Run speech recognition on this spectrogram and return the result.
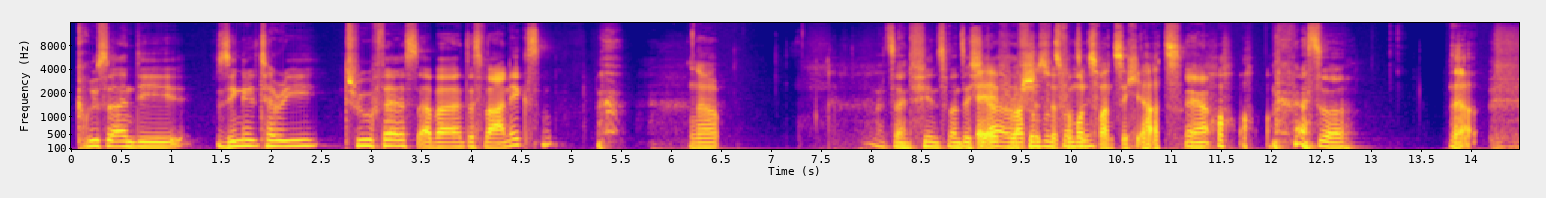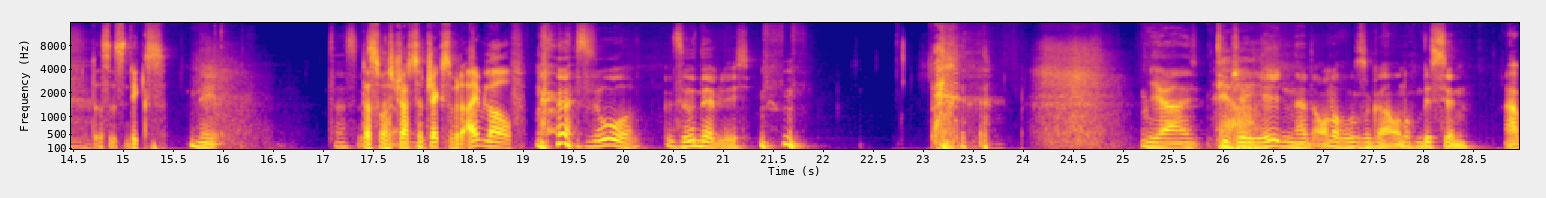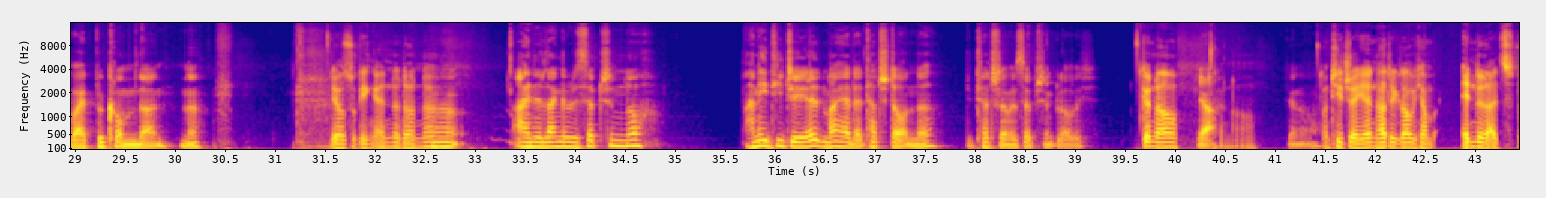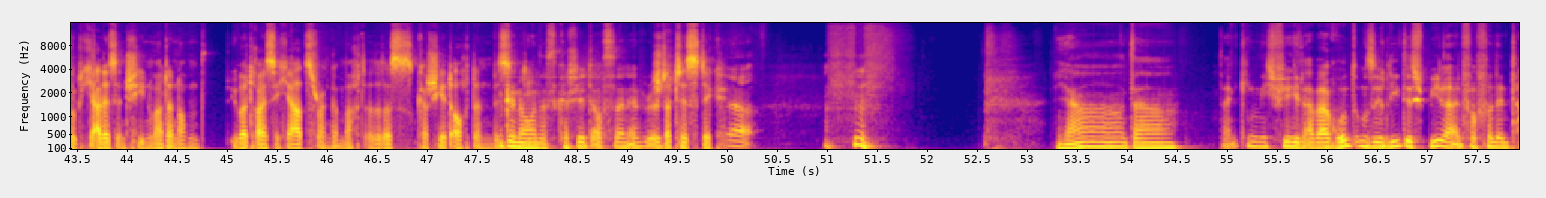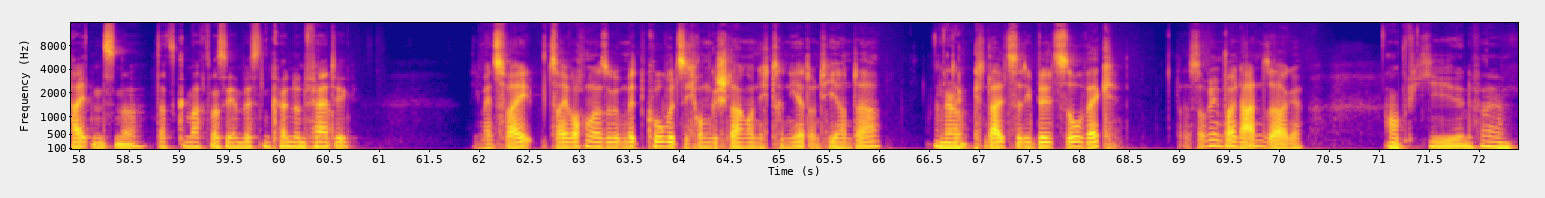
Grüße an die Singletary Truthers, aber das war nix. Ja. Mit seinen 24 Jahren. Rushes 25. für 25 Yards. Ja. also. Ja, das ist nix. Nee. Das, das war Justin Jackson mit einem Lauf. so, so nämlich. Ja, TJ ja. Hilden hat auch noch sogar auch noch ein bisschen Arbeit bekommen dann, ne? Ja, so gegen Ende dann, ne? Eine lange Reception noch. Ah nee, TJ Hilden war ja der Touchdown, ne? Die Touchdown Reception, glaube ich. Genau. Ja. Genau. genau. Und TJ Hilden hatte, glaube ich, am Ende, als wirklich alles entschieden war, dann noch einen über 30 Yards Run gemacht. Also das kaschiert auch dann ein bisschen. Genau, das kaschiert auch seine Average. Statistik. Ja. ja, da, da ging nicht viel, aber rund um solides Spiel einfach von den Titans, ne? Das gemacht, was sie am besten können und ja. fertig. Ich meine, zwei, zwei Wochen oder so mit Covid sich rumgeschlagen und nicht trainiert und hier und da. Ja. Dann knallst du die Bills so weg. Das ist auf jeden Fall eine Ansage. Auf jeden Fall.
